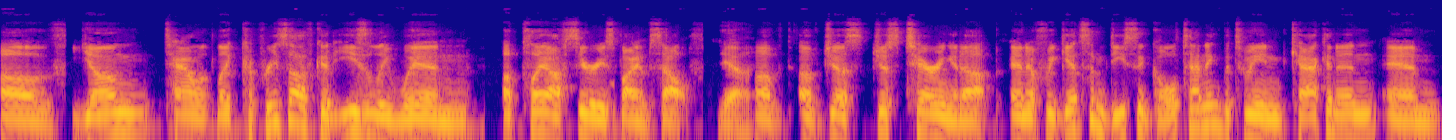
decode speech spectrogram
of young talent. Like Kaprizov could easily win a playoff series by himself. Yeah. Of of just just tearing it up. And if we get some decent goaltending between Kahkonen and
